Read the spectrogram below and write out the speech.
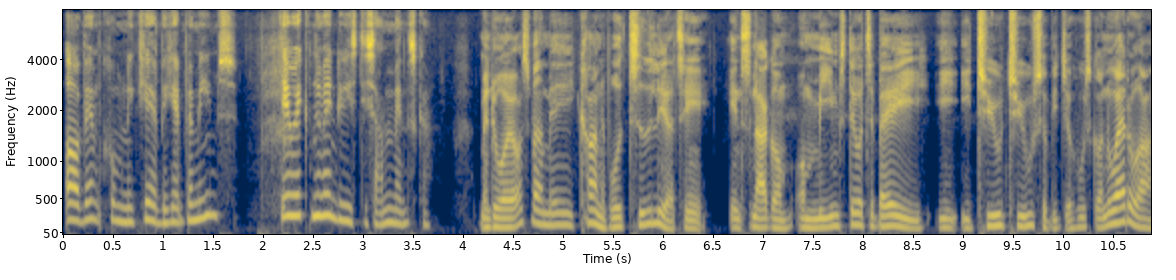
Og hvem kommunikerer ved hjælp af memes? Det er jo ikke nødvendigvis de samme mennesker. Men du har jo også været med i Kranjebrud tidligere til en snak om, om memes. Det var tilbage i, i, i 2020, så vidt jeg husker. Og nu er du her,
